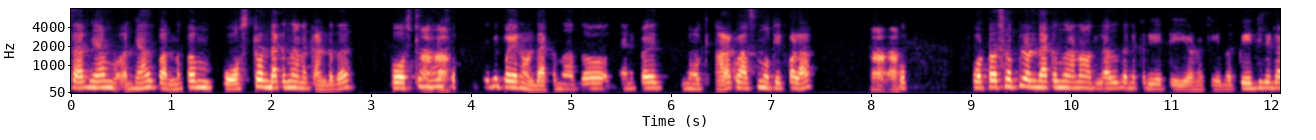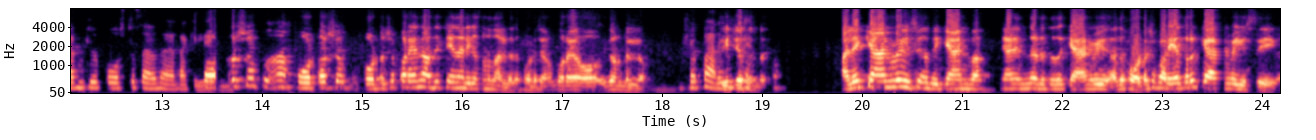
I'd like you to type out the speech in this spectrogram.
സാർ ഞാൻ ഞാൻ വന്നപ്പം പോസ്റ്റർ ഉണ്ടാക്കുന്നതാണ് കണ്ടത്. പോസ്റ്റർ നമ്മൾ ഫോട്ടോഷോപ്പിൽ പോയാണ് ഉണ്ടാക്കുന്നത്. അതോ ഞാനിപ്പോ നോക്കി നാളെ ക്ലാസ് നോക്കിക്കോളാം. ഫോട്ടോഷോപ്പിൽ ഉണ്ടാക്കുന്നതാണോ? അല്ലാതെ തന്നെ ക്രിയേറ്റ് ചെയ്യുകയാണോ ചെയ്യുന്നത്. പേജിൽ ഇടാൻ പറ്റുന്ന പോസ്റ്റ് സാർ തയ്യാറാക്കില്ല? ഫോട്ടോഷോപ്പ് ഫോട്ടോഷോപ്പ് ഫോട്ടോഷോപ്പ് പറയുന്നത് അത് ചെയ്യുന്നതായിരിക്കും നല്ലത്. ഫോട്ടോഷോപ്പ് കുറെ ഇതുണ്ടല്ലോ. അല്ലെങ്കിൽ ക്യാൻവ യൂസ് ചെയ്യുന്നത് ക്യാൻവ ഞാൻ ഇന്ന് എടുത്തത് ക്യാൻവ അത് ഫോട്ടോഷോപ്പ് അറിയാത്തവർ ക്യാൻവ യൂസ് ചെയ്യുക.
